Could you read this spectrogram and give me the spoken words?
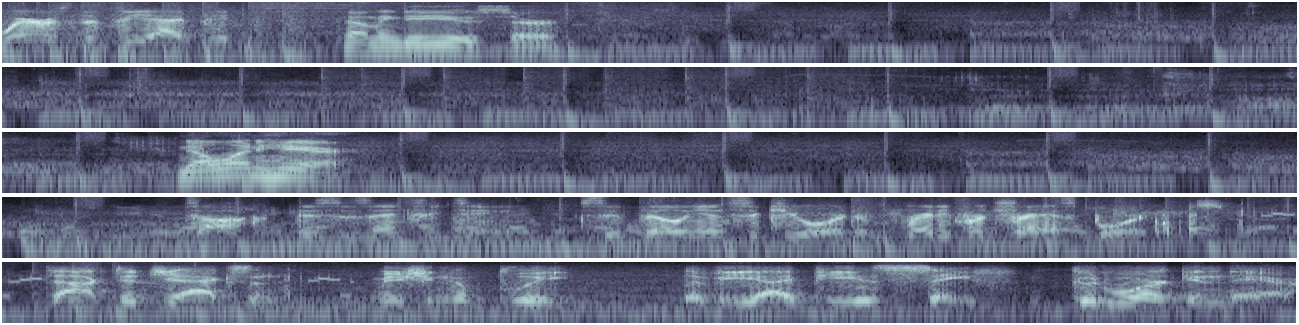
Where's the VIP? Coming to you, sir. No one here. TOC, this is entry team. Civilian secured, ready for transport. Dr. Jackson, mission complete. The VIP is safe. Good work in there.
